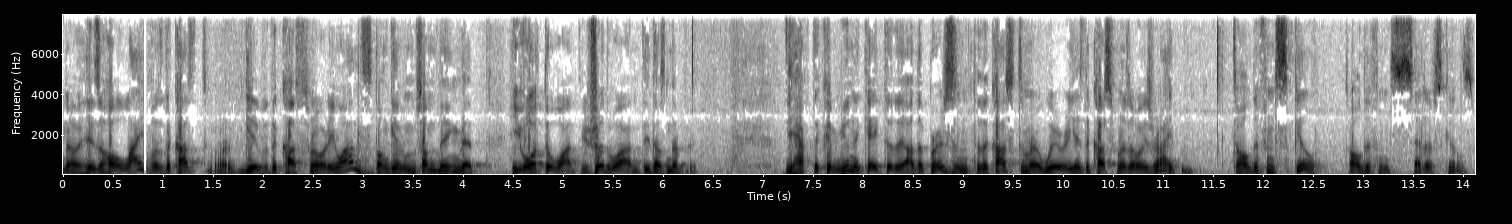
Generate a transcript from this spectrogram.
know, his whole life was the customer. Give the customer what he wants. Don't give him something that he ought to want, he should want. He doesn't. Have, you have to communicate to the other person, to the customer, where he is. The customer is always right. It's a whole different skill. It's a whole different set of skills.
